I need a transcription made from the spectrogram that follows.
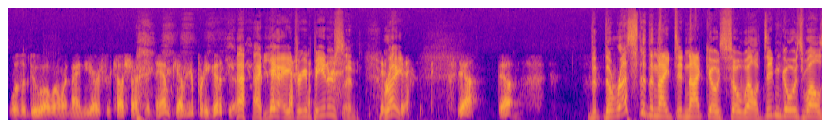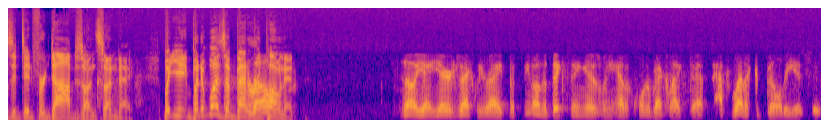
was a duo and went 90 yards for a touchdown. I said, "Damn, Kevin, you're pretty good at this." yeah, Adrian Peterson. Right. yeah. Yeah. The, the rest of the night did not go so well. It didn't go as well as it did for Dobbs on Sunday. But you, but it was a better No. opponent. No, yeah, you're exactly right. But you know, the big thing is when you have a quarterback like that, athletic ability is is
